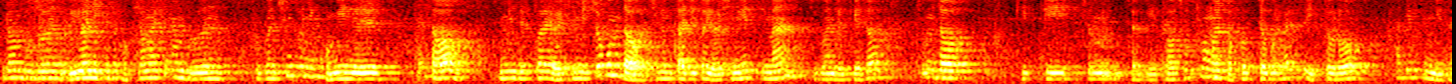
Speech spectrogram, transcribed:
그런 부분 의원님께서 걱정하시는 부분, 부분 충분히 고민을 해서 주민들과 열심히 조금 더 지금까지도 열심히 했지만 직원들께서 좀 더 깊이 좀 저기 더 소통을 적극적으로 할 수 있도록 하겠습니다.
